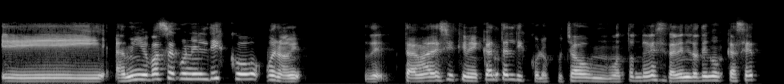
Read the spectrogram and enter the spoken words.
Eh, a mí me pasa con el disco, bueno, a mí, de, a decir que me encanta el disco, lo he escuchado un montón de veces, también lo tengo en cassette,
